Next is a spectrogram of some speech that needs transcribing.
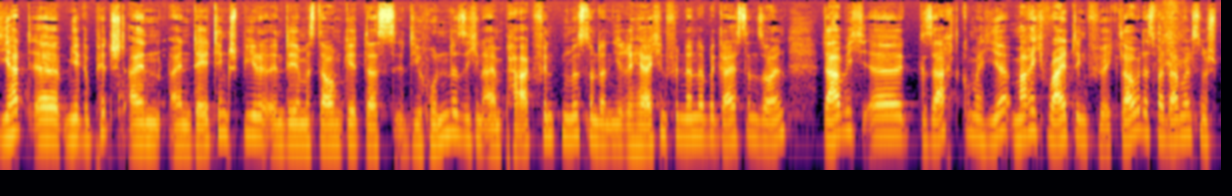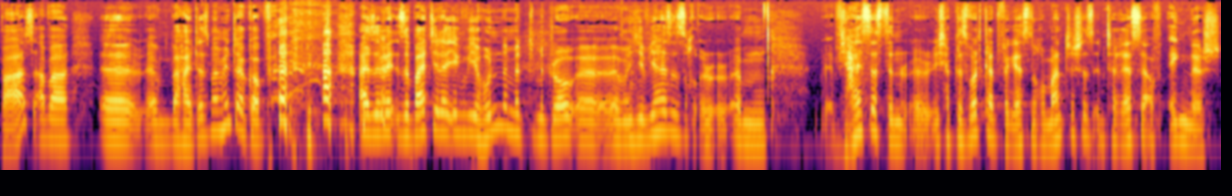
die hat äh, mir gepitcht ein, ein Dating-Spiel, in dem es darum geht, dass die Hunde sich in einem Park finden müssen und dann ihre Herrchen füreinander begeistern sollen. Da habe ich äh, gesagt, guck mal hier, mache ich Writing für. Ich glaube, das war damals nur Spaß, aber äh, äh, behalte das mal im Hinterkopf. also sobald ihr da irgendwie Hunde mit, mit äh, äh, hier, wie heißt es, äh, ähm, wie heißt das denn? Ich habe das Wort gerade vergessen. Romantisches Interesse auf Englisch.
